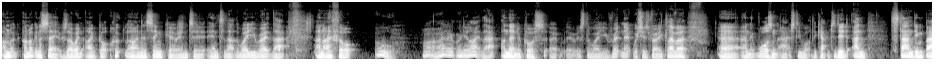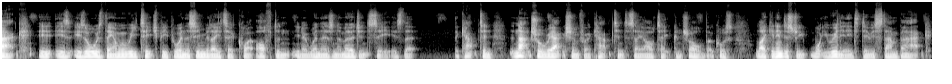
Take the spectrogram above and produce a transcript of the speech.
I'm not, I'm not going to say it because I went, I got hook, line, and sinker into into that the way you wrote that, and I thought, oh, well, I don't really like that. And then, of course, uh, it was the way you've written it, which is very clever, uh, and it wasn't actually what the captain did. And standing back is is always the thing. I mean, we teach people in the simulator quite often. You know, when there's an emergency, is that the captain, the natural reaction for a captain to say, "I'll take control." But of course, like in industry, what you really need to do is stand back.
